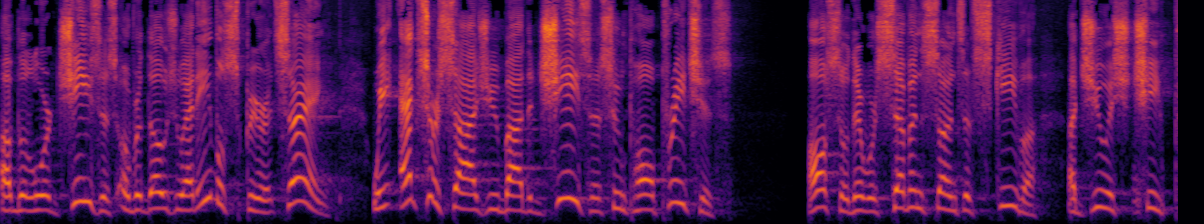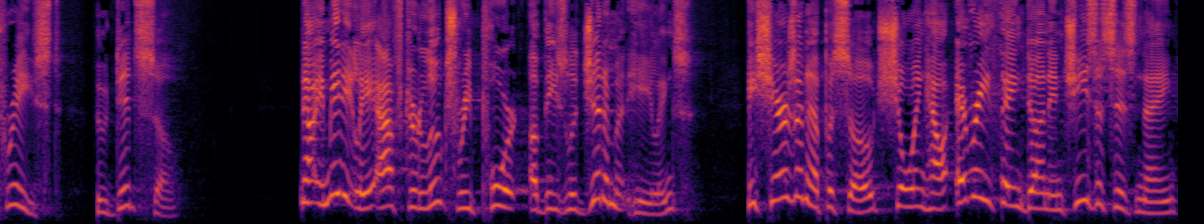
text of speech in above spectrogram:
of the Lord Jesus over those who had evil spirits, saying, We exorcise you by the Jesus whom Paul preaches. Also, there were seven sons of Sceva, a Jewish chief priest, who did so. Now, immediately after Luke's report of these legitimate healings, he shares an episode showing how everything done in Jesus' name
